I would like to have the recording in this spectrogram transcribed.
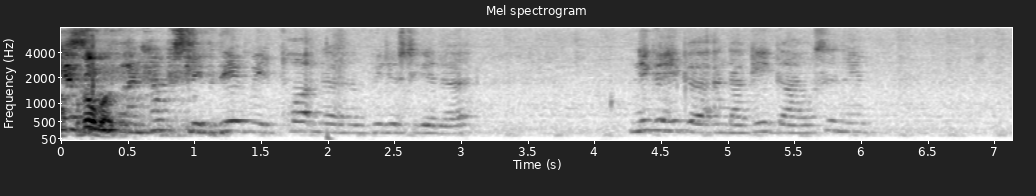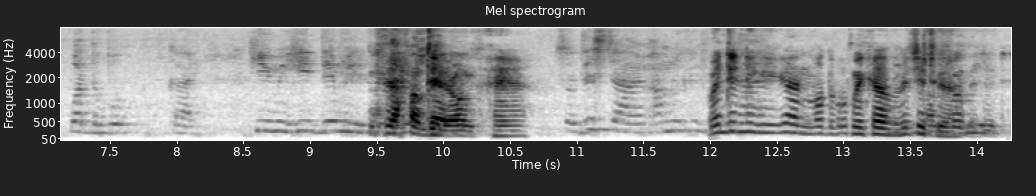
I forgot about and Happy they made partner videos together. Nigahiga and that gay guy, what's his name? What the book guy? He, he they made it. I found that wrong. Yeah. So this time I'm looking for When did Nigga guy- Nigahiga and Motherbook make a video I'm sure to they did.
